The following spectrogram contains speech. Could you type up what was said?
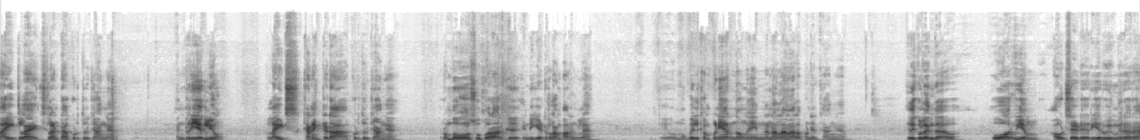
லைட்லாம் எக்ஸலண்ட்டாக கொடுத்துருக்காங்க. அண்ட் ரியர்லேயும் லைட்ஸ் கனெக்டடாக கொடுத்துருக்காங்க. ரொம்பவும் சூப்பராக இருக்குது இண்டிகேட்டர்லாம் பாருங்களேன். ஓகே ஒரு மொபைல் கம்பெனியாக இருந்தவங்க என்னென்னலாம் வேலை பண்ணியிருக்காங்க இதுக்குள்ளே இந்த ஓஆர்விஎம் அவுட் சைடு ரியர்வியூ மிரரை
